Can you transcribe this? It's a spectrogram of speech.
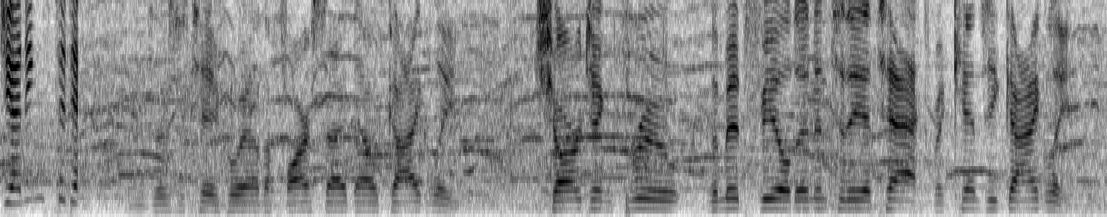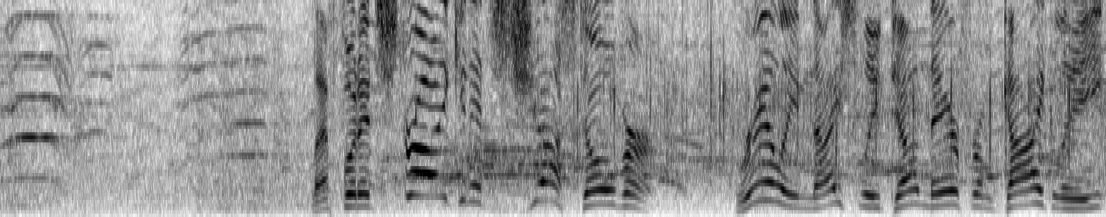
Jennings today. There's a takeaway on the far side now. Geigley charging through the midfield and into the attack. Mackenzie Geigley. Left-footed strike, and it's just over. Really nicely done there from Geigley.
